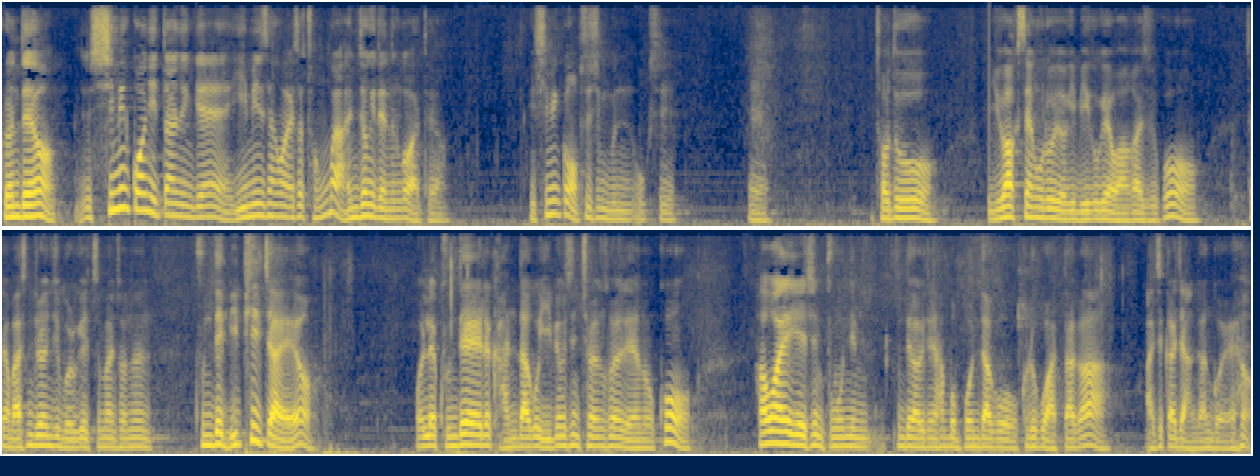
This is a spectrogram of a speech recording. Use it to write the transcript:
그런데요, 시민권이 있다는 게 이민 생활에서 정말 안정이 되는 것 같아요. 시민권 없으신 분 혹시, 예. 저도 유학생으로 여기 미국에 와가지고 제가 말씀드렸는지 모르겠지만 저는 군대 미필자예요. 원래 군대를 간다고 입영 신청서를 내놓고 하와이에 계신 부모님 군대 가기 전에 한번 본다고 그러고 왔다가 아직까지 안 간 거예요.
